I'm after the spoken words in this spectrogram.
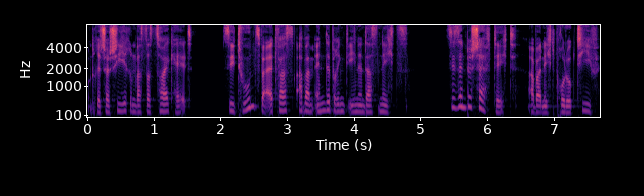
und recherchieren, was das Zeug hält. Sie tun zwar etwas, aber am Ende bringt ihnen das nichts. Sie sind beschäftigt, aber nicht produktiv.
